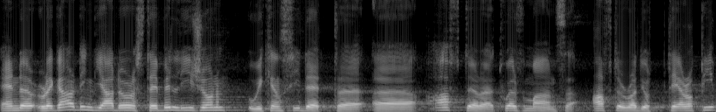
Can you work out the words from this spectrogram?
And uh, regarding the other stable lesion, we can see that uh, uh after 12 months after radiotherapy,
